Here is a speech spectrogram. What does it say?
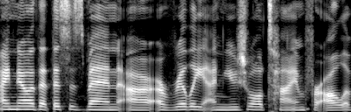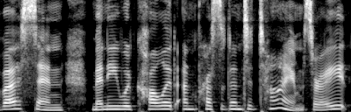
I know that this has been a, a really unusual time for all of us, and many would call it unprecedented times, right?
